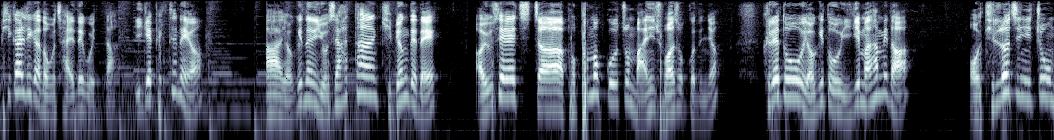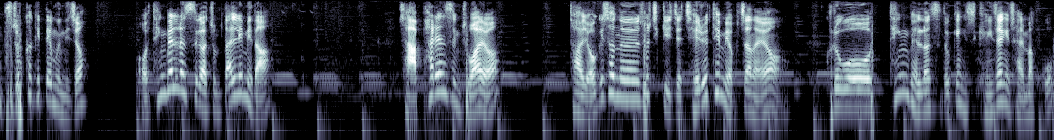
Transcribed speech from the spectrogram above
피 관리가 너무 잘 되고 있다. 이게 팩트네요. 아 여기는 요새 핫한 기병대 덱. 아 요새 진짜 버프 먹고 좀 많이 좋아졌거든요. 그래도 여기도 이기만 합니다. 어 딜러진이 좀 부족하기 때문이죠. 어, 탱 밸런스가 좀 딸립니다. 자, 8연승 좋아요. 자, 여기서는 솔직히 이제 재료템이 없잖아요. 그리고 탱 밸런스도 굉- 굉장히 잘 맞고,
